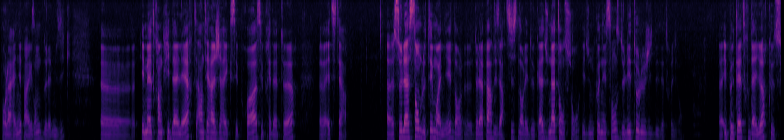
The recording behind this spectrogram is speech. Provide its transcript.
pour l'araignée par exemple, de la musique, euh, émettre un cri d'alerte, interagir avec ses proies, ses prédateurs, euh, etc. Cela semble témoigner de la part des artistes, dans les deux cas, d'une attention et d'une connaissance de l'éthologie des êtres vivants. et peut-être d'ailleurs que ce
